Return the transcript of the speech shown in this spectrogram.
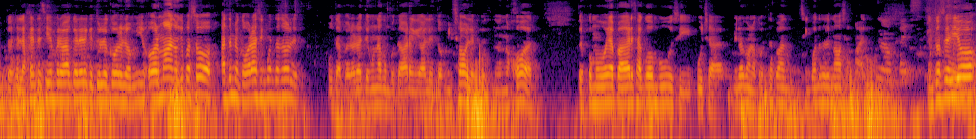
Entonces la gente siempre va a querer que tú le cobres lo mismo. Oh, hermano, ¿qué pasó? Antes me cobraba 50 soles. Puta, pero ahora tengo una computadora que vale 2000 soles, pues, no, no jodas. Entonces, ¿cómo voy a pagar esa compu si, pucha, mira con lo que me estás pagando 50 soles no haces mal? No, pues. Entonces yo,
